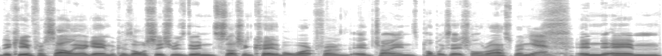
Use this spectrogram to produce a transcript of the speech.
they came for Sally again because obviously she was doing such incredible work for uh, trying public sexual harassment. Yeah. In um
